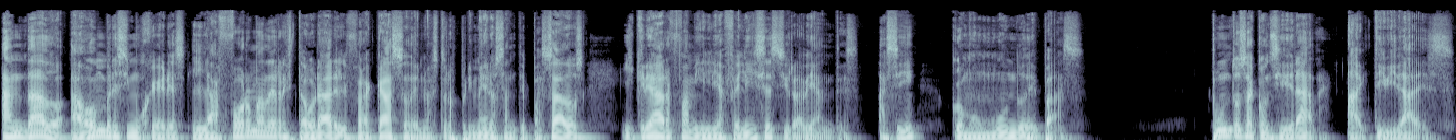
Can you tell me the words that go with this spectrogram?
han dado a hombres y mujeres la forma de restaurar el fracaso de nuestros primeros antepasados y crear familias felices y radiantes, así como un mundo de paz. Puntos a considerar. Actividades.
